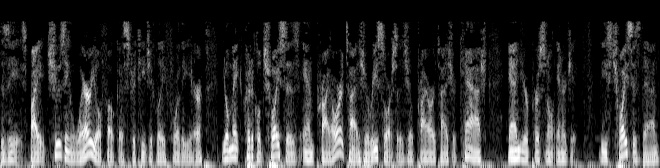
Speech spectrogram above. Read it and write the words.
disease. By choosing where you'll focus strategically for the year, you'll make critical choices and prioritize your resources. You'll prioritize your cash and your personal energy. These choices then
